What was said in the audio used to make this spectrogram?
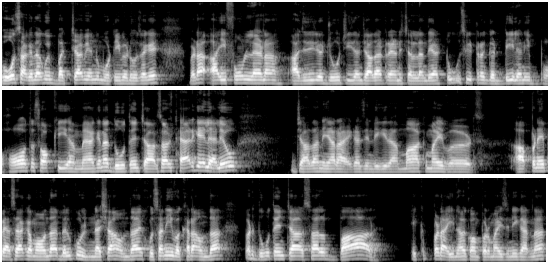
ਹੋ ਸਕਦਾ ਕੋਈ ਬੱਚਾ ਵੀ ਇਹਨੂੰ ਮੋਟੀਵੇਟ ਹੋ ਸਕੇ। ਬੜਾ ਆਈਫੋਨ ਲੈਣਾ, ਅੱਜ ਦੀ ਜੋ- ਚੀਜ਼ਾਂ ਜ਼ਿਆਦਾ ਟ੍ਰੈਂਡ ਚੱਲ ਲੈਂਦੇ ਆ 2 ਸੀਟਰ ਗੱਡੀ ਲੈਣੀ ਬਹੁਤ ਸੌਖੀ ਆ। ਮੈਂ ਕਹਿੰਦਾ 2 3 4 ਸਾਲ ਠਹਿਰ ਕੇ ਲੈ ਲਿਓ। ਜ਼ਿਆਦਾ ਨਜ਼ਾਰਾ ਆਏਗਾ ਜ਼ਿੰਦਗੀ ਦਾ। ਮਾਰਕ ਮਾਈ ਵਰਡਸ ਆਪਣੇ ਪੈਸਾ ਕਮਾਉਂਦਾ, ਬਿਲਕੁਲ ਨਸ਼ਾ ਹੁੰਦਾ ਹੈ ਹੁਸਨ ਹੀ ਵੱਖਰਾ ਹੁੰਦਾ, ਪਰ 2 3 4 ਸਾਲ ਬਾਅਦ ਇੱਕ ਪੜ੍ਹਾਈ ਨਾਲ ਕੰਪਰੋਮਾਈਜ਼ ਨਹੀਂ ਕਰਨਾ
